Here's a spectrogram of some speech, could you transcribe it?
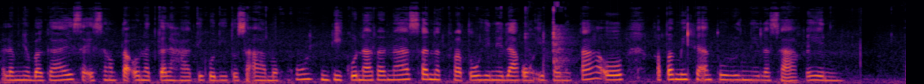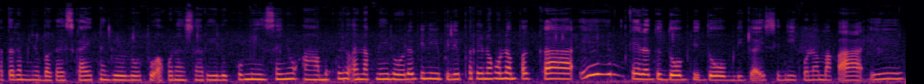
Alam nyo ba guys, sa isang taon at kalahati ko dito sa amo ko, hindi ko naranasan na tratuhin nila akong ibang tao, kapamilya ang tuloy nila sa akin. At alam nyo ba guys, kahit nagluluto ako ng sarili ko, minsan yung amo ko, yung anak ni Lola, binibili pa rin ako ng pagkain. Kaya doble-doble guys, hindi ko na makain.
